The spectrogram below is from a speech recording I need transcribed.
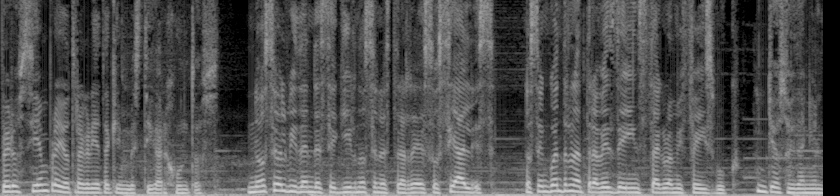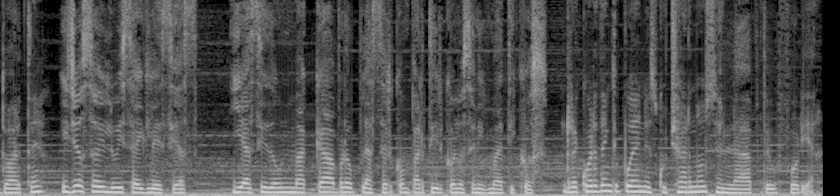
pero siempre hay otra grieta que investigar juntos. No se olviden de seguirnos en nuestras redes sociales. Nos encuentran a través de Instagram y Facebook. Yo soy Daniel Duarte. Y yo soy Luisa Iglesias. y ha sido un macabro placer compartir con los enigmáticos. Recuerden que pueden escucharnos en la app de Euforia,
